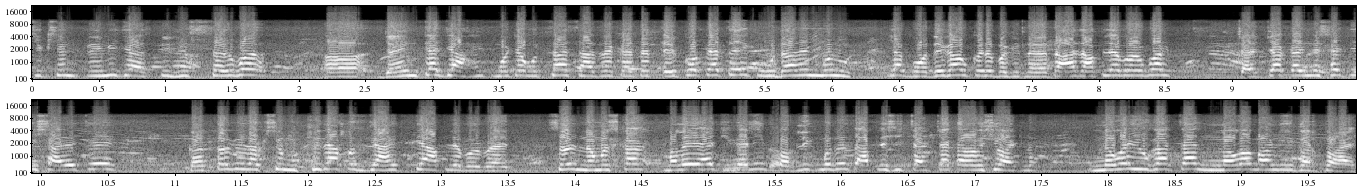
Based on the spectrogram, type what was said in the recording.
शिक्षण प्रेमी जे असतील हे सर्व जयंत्या ज्या आहेत मोठ्या उत्साहात साजरा करतात. एकोप्याचं एक उदाहरण म्हणून या गोदेगावकडे बघितलं जातं. आज आपल्याबरोबर चर्चा करण्यासाठी शाळेचे कर्तव्यदक्ष मुख्याध्यापक जे आहेत ते आपल्याबरोबर आहेत. सर नमस्कार. मला या ठिकाणी. पब्लिकमधूनच आपल्याशी चर्चा करावीशी वाटलं. नवयुगाचा नवा माणूस घडतो आहे.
